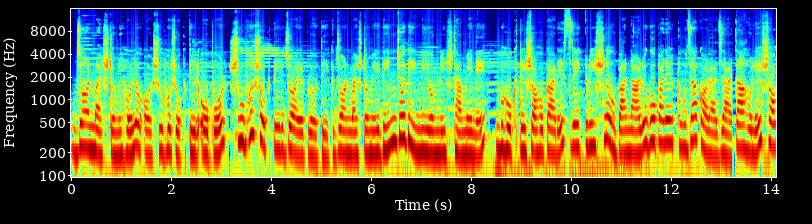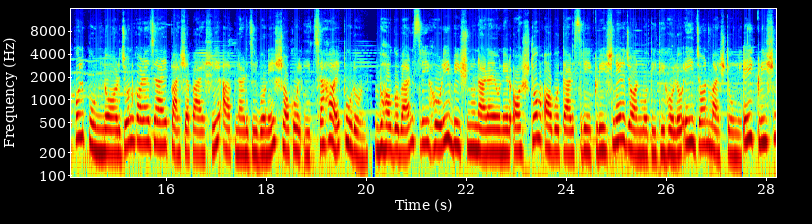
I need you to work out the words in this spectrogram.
জন্মাষ্টমী হল অশুভ শক্তির ওপর শুভ শক্তির জয়ের প্রতীক। জন্মাষ্টমীর দিন যদি নিয়ম নিষ্ঠা মেনে ভক্তি সহকারে শ্রীকৃষ্ণ বা নারুগোপালের পূজা করা যায়, তাহলে সকল পুণ্য অর্জন করা যায়। পাশাপাশি আপনার জীবনের সকল ইচ্ছা হয় পূরণ। ভগবান শ্রী হরি বিষ্ণু নারায়ণের অষ্টম অবতার শ্রীকৃষ্ণের জন্মতিথি হলো এই জন্মাষ্টমী। এই কৃষ্ণ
